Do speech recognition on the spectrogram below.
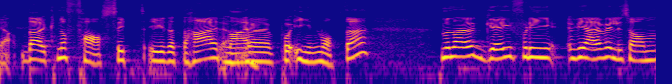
Ja, det er jo ikke noe fasit i dette her, Nei. eh, på ingen måte. Men det er jo gøy, fordi vi er jo veldig sånn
